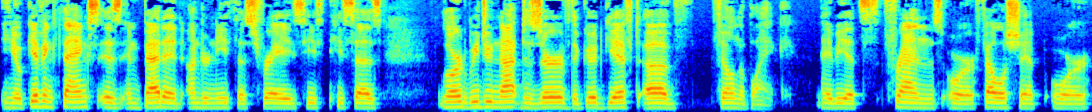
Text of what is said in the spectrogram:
you know, giving thanks is embedded underneath this phrase. He, he says, Lord, we do not deserve the good gift of fill in the blank. Maybe it's friends or fellowship, or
